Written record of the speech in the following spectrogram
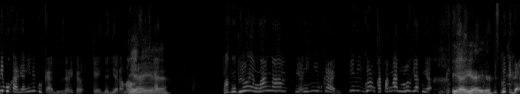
ini bukan yang ini bukan. Misalnya kayak, kayak janjian sama Iya, gitu kan. Iya. plat mobil lo yang mana? Yang ini bukan. Ini gue angkat tangan lu lihat nggak? Iya, iya, iya. terus gue tidak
